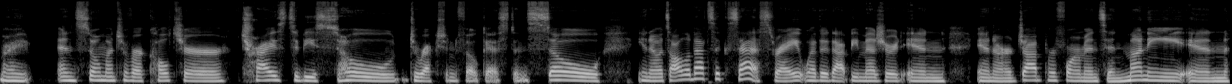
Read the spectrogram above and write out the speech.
Right and so much of our culture tries to be so direction focused and so you know it's all about success right? Whether that be measured in in our job performance in money in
